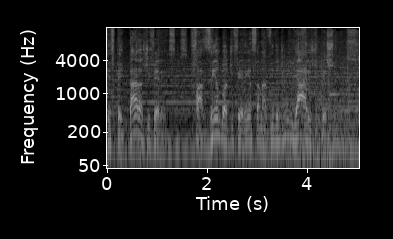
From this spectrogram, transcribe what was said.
respeitar as diferenças, fazendo a diferença na vida de milhares de pessoas.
